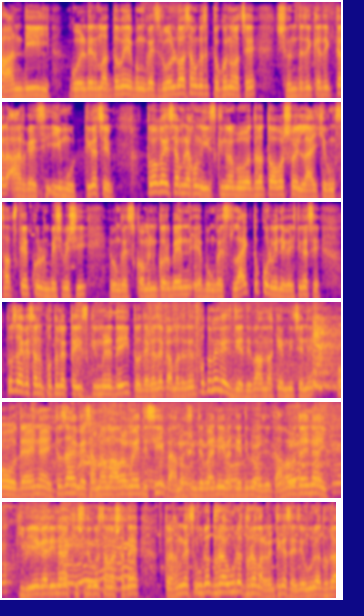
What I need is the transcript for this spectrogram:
বান্ডিল গোল্ডের মাধ্যমে এবং গাইস রোল্ডও আছে, আমার কাছে টোকেনও আছে। সুন্দরী ক্যারেক্টার আর গাইস ইমোট, ঠিক আছে? তো গাইস আমরা এখন স্ক্রিন বড় ধরা তো অবশ্যই লাইক এবং সাবস্ক্রাইব করবেন বেশি বেশি। এবং গাইস কমেন্ট করবেন এবং গাইস লাইক তো করবেনই গাইস ঠিক আছে? তো যাই গেছে আমরা প্রথমে একটা স্ক্রিন মেরে দেই তো দেখা যাক আমাদের কাছে প্রথমে গাইস দিয়ে দেবে আমাকে এমনি চেনে। ও দেয় নাই। তো যাই গেছে আমরা আবার মেয়ে দিছি বা আমাকে চিনতে পারিনি এবার দিয়ে দিবে ওই যে তো আমারও দেয় নাই। কি দিয়ে গাড়ি না কি শুরু করছে আমার সাথে? তো এখন গাইস উড়া ধরা উড়া ধরা মারবেন ঠিক আছে? যে উড়া ধরা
